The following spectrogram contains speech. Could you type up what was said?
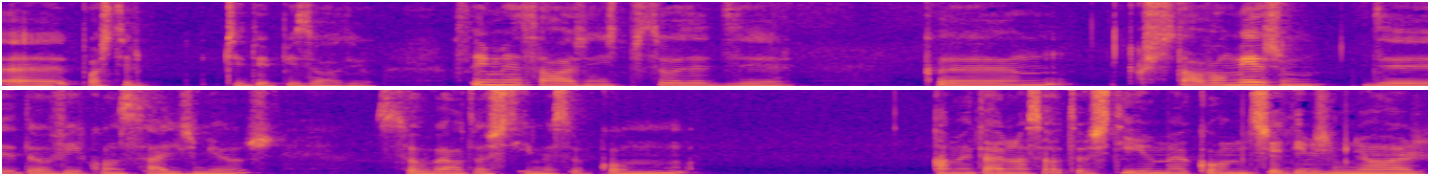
uh, após ter tido o episódio. Recebi mensagens de pessoas a dizer que gostavam mesmo de, de ouvir conselhos meus sobre autoestima, sobre como aumentar a nossa autoestima, como nos sentimos melhor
